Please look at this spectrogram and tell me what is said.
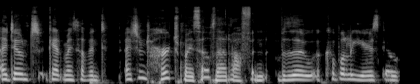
I don't get myself into. I don't hurt myself that often. Although a couple of years ago,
